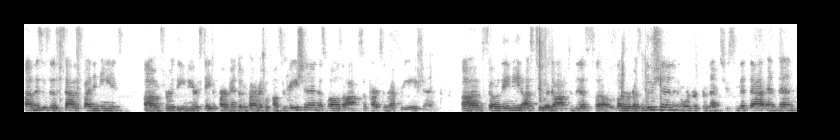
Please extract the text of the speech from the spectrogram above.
Um, this is to satisfy the needs, um, for the New York State Department of Environmental Conservation, as well as the Office of Parks and Recreation. Um, so they need us to adopt this, uh, letter of resolution in order for them to submit that, and then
